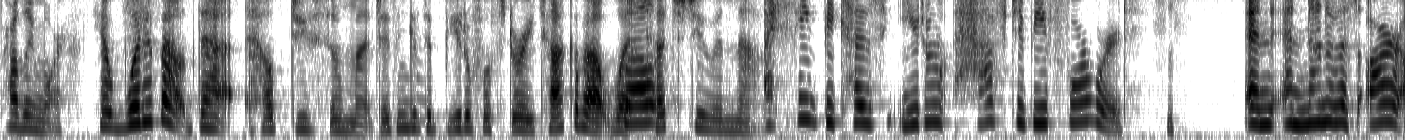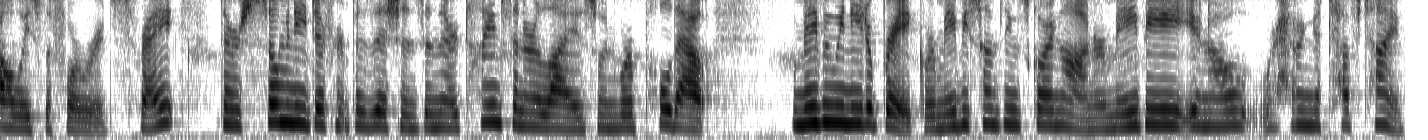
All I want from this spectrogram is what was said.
probably more. Yeah, what about that helped you so much? I think it's a beautiful story. Talk about what well, touched you in that. I think because you don't have to be forward. and and none of us are always the forwards, right? There are so many different positions and there are times in our lives when we're pulled out. Or maybe we need a break or maybe something's going on or maybe, you know, we're having a tough time.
